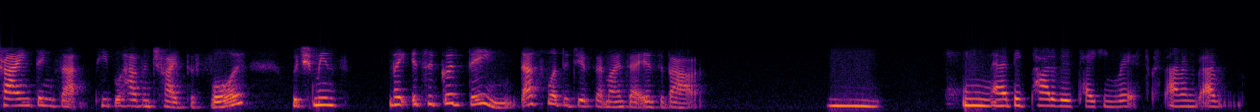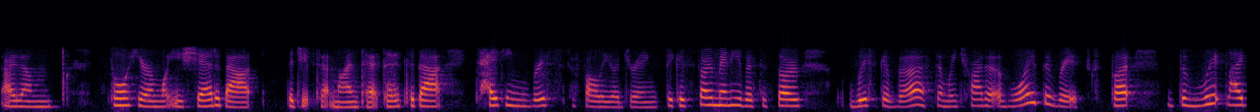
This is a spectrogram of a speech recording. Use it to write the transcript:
trying things that people haven't tried before, which means like it's a good thing. That's what the gypset mindset is about. Mm. Mm, and a big part of it is taking risks. I remember I, I um saw here on what you shared about the gypset mindset that it's about taking risks to follow your dreams because so many of us are so risk averse and we try to avoid the risks but the like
